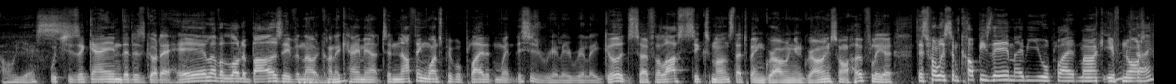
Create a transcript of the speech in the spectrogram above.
Oh, yes. Which is a game that has got a hell of a lot of buzz, even though it kind of came out to nothing once people played it and went, this is really, really good. So for the last six months, that's been growing and growing. So hopefully, uh, there's probably some copies there. Maybe you will play it, Mark. If Okay. not,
